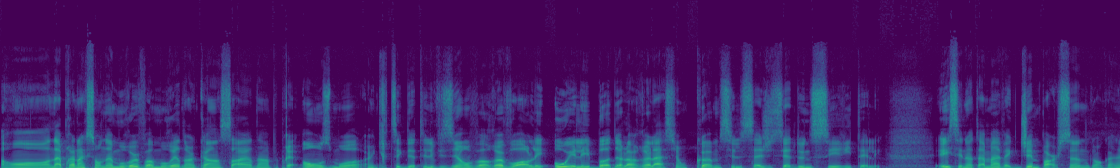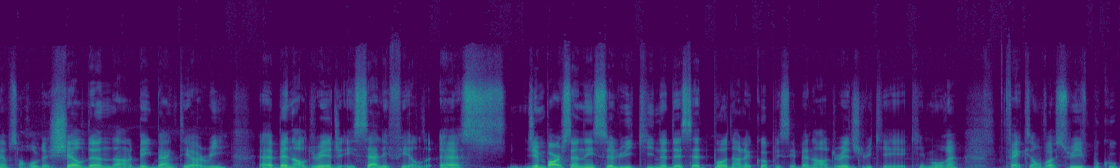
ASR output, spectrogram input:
en apprenant que son amoureux va mourir d'un cancer dans à peu près 11 mois, un critique de télévision va revoir les hauts et les bas de leur relation comme s'il s'agissait d'une série télé. Et c'est notamment avec Jim Parsons, qu'on connaît pour son rôle de Sheldon dans le Big Bang Theory, euh, Ben Aldridge et Sally Field. Euh, Jim Parsons est celui qui ne décède pas dans le couple et c'est Ben Aldridge, lui, qui est, qui mourant. Fait qu'on va suivre beaucoup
